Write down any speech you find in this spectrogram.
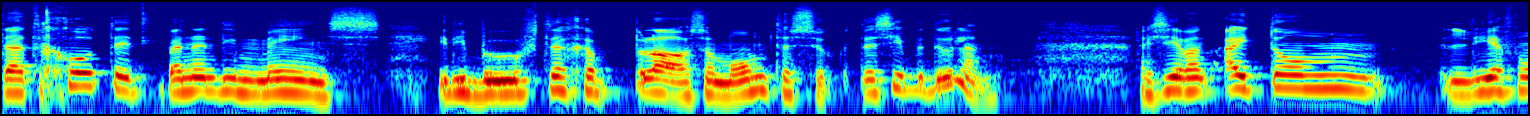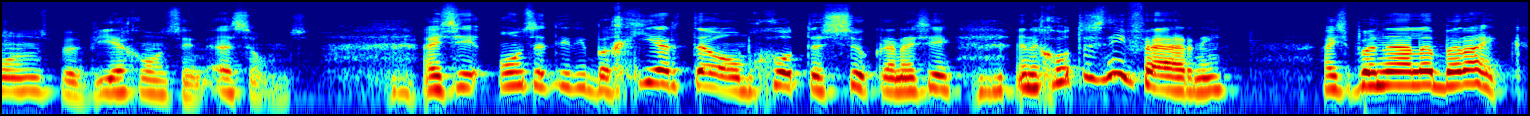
dat God het binne die mens hierdie behoefte geplaas om hom te soek. Dis die bedoeling. Hy sê want uit hom leef ons, beweeg ons en is ons. Hy sê ons het hierdie begeerte om God te soek en hy sê en God is nie ver nie. Hy's binne hulle bereik.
